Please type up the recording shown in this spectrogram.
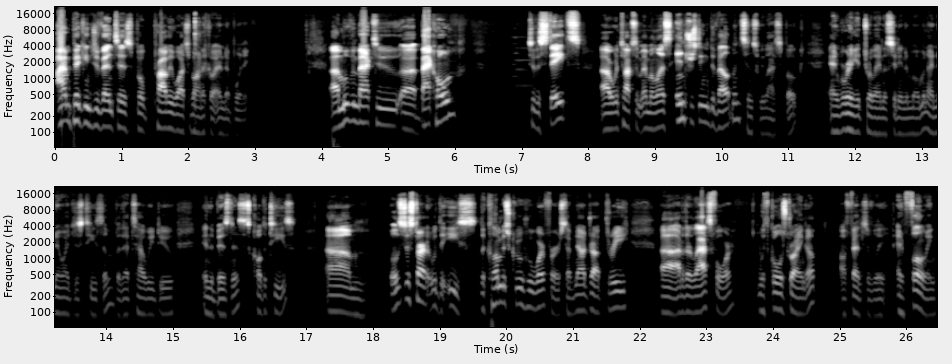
I'm picking Juventus, but probably watch Monaco end up winning. Uh, moving back to uh, back home to the states, uh, we're going to talk some MLS. Interesting developments since we last spoke, and we're going to get to Orlando City in a moment. I know I just teased them, but that's how we do in the business. It's called a tease. Um, well, let's just start with the East. The Columbus Crew, who were first, have now dropped three uh, out of their last four, with goals drying up offensively and flowing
